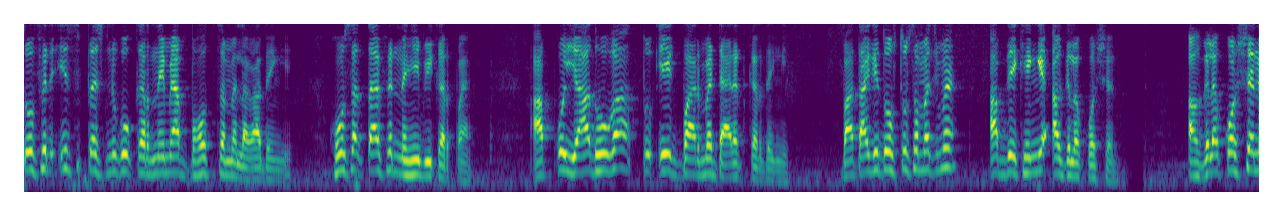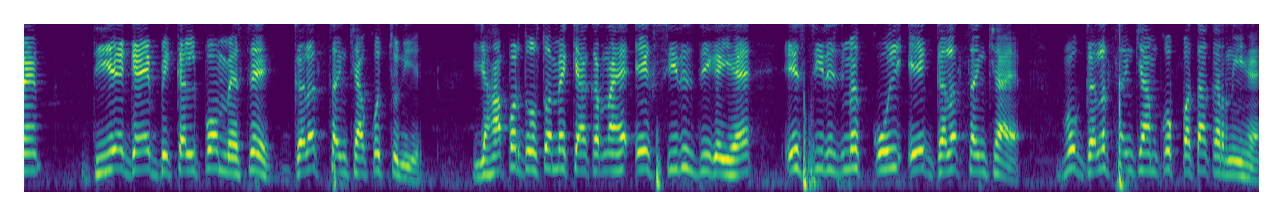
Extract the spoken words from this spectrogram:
तो फिर इस प्रश्न को करने में आप बहुत समय लगा देंगे। हो सकता है फिर नहीं भी कर पाए। आपको याद होगा तो एक बार में डायरेक्ट कर देंगे। बात आ गई दोस्तों समझ में? अब देखेंगे अगला क्वेश्चन अगला क्वेश्चन है, दिए गए विकल्पों में से गलत संख्या को चुनिए। यहाँ पर दोस्तों हमें क्या करना है? एक सीरीज़ दी गई है। इस सीरीज़ में कोई एक गलत संख्या है। वो गलत संख्या हमको पता करनी है।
